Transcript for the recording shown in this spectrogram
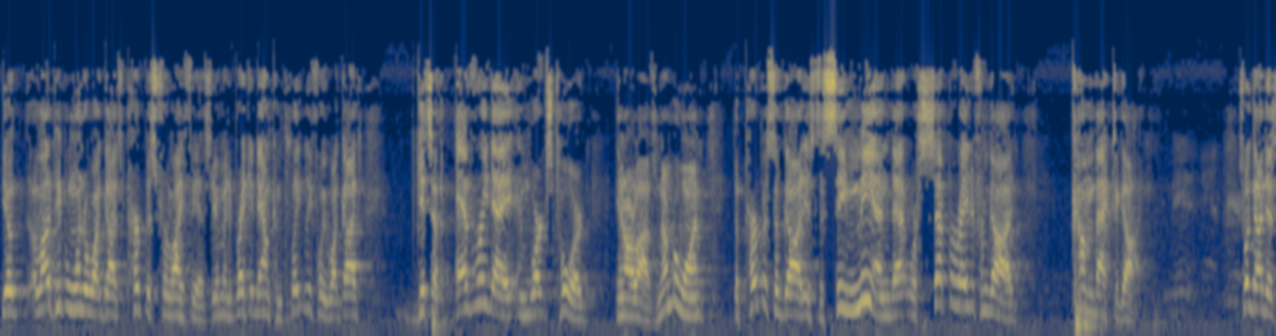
you know, a lot of people wonder what God's purpose for life is. You want me to break it down completely for you? What God gets up every day and works toward in our lives. Number one, the purpose of God is to see men that were separated from God come back to God. That's what God does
